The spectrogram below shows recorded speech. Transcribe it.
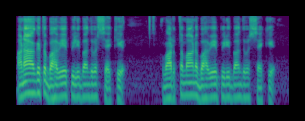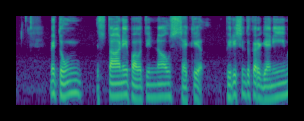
අනාගත භවයේ පිළිබඳව සැකය. වර්තමාන භවයේ පිළිබඳව සැකය. මේ තුන් ස්ථානයේ පවතිනා වූ සැකය පිරිසිදු කර ගැනීම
